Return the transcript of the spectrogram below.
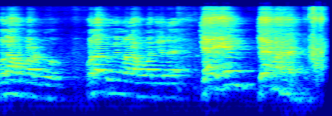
पुन्हा होबारलो पुन्हा तुम्ही मला हवा केलं. जय हिंद जय महाराष्ट्र.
